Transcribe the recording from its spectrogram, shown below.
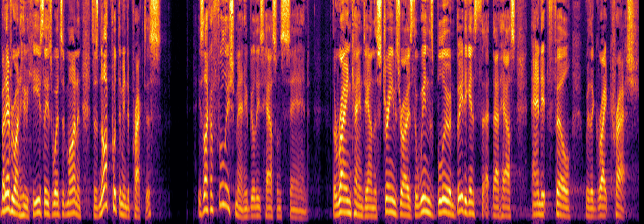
But everyone who hears these words of mine and does not put them into practice is like a foolish man who built his house on sand. The rain came down, the streams rose, the winds blew and beat against that house, and it fell with a great crash.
